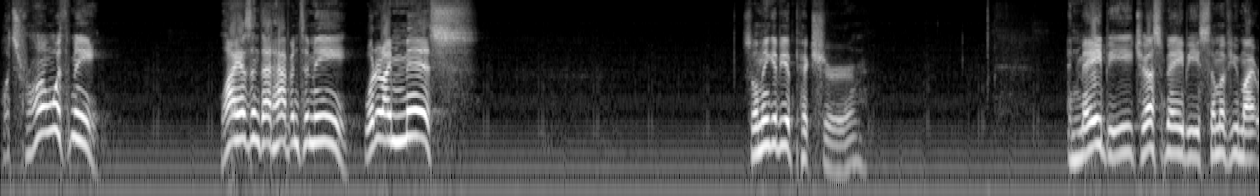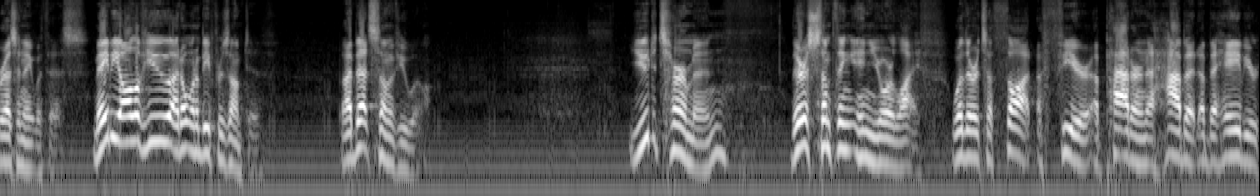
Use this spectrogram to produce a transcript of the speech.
What's wrong with me? Why hasn't that happened to me? What did I miss? So let me give you a picture and maybe, just maybe, some of you might resonate with this. Maybe all of you, I don't want to be presumptive, but I bet some of you will. You determine there's something in your life, whether it's a thought, a fear, a pattern, a habit, a behavior,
